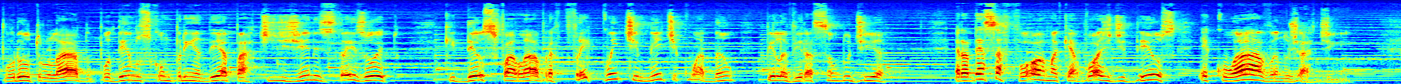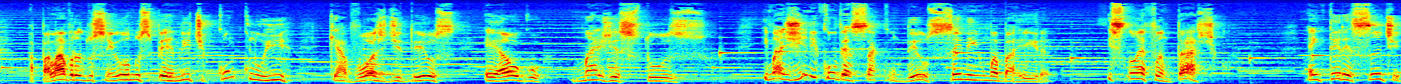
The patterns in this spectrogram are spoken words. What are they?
Por outro lado, podemos compreender a partir de Gênesis 3:8 que Deus falava frequentemente com Adão pela viração do dia. Era dessa forma que a voz de Deus ecoava no jardim. A palavra do Senhor nos permite concluir que a voz de Deus é algo majestoso. Imagine conversar com Deus sem nenhuma barreira. Isso não é fantástico? É interessante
